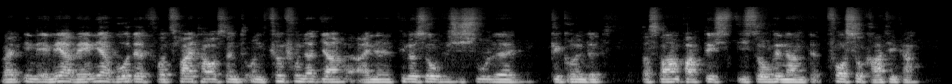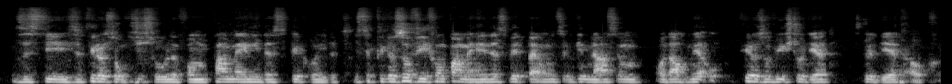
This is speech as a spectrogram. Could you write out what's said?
Weil in Elea Velia wurde vor 2500 Jahren eine philosophische Schule gegründet. Das waren praktisch die sogenannte Vorsokratiker. Das ist diese philosophische Schule von Parmenides gegründet. Diese Philosophie von Parmenides wird bei uns im Gymnasium oder auch mehr Philosophie studiert, studiert auch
